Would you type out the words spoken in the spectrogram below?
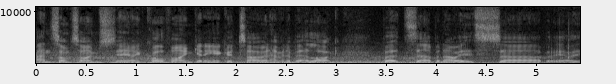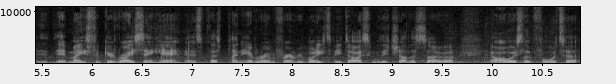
and sometimes you know, in qualifying getting a good toe and having a bit of luck. But uh, but no, it's uh, it, it, makes for good racing here. It's, there's plenty of room for everybody to be dicing with each other, so uh, I always look forward to it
